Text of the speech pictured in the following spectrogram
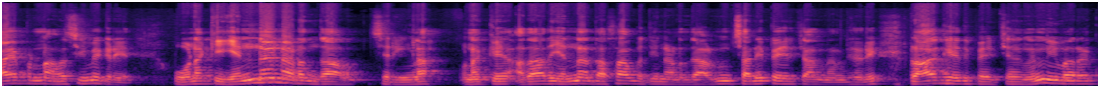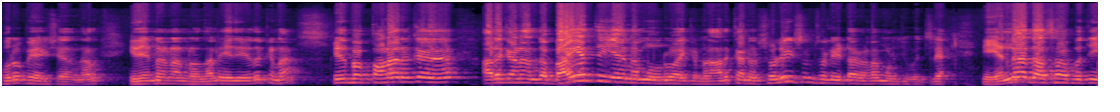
பயப்படணும் அவசியமே கிடையாது. உனக்கு என்ன நடந்தாலும் சரிங்களா? உனக்கு அதாவது என்ன தசாபதி நடந்தாலும் சனி பயிற்சியாக இருந்தாலும் சரி ராகேது பயிற்சியாக இருந்தாலும் நீ வர குரு பயிற்சியாக இருந்தாலும் இது என்ன நடந்தாலும் இது எதுக்குன்னா இது இப்போ பலருக்கு அதுக்கான அந்த பயத்தை ஏன் நம்ம உருவாக்கணும்? அதுக்கான சொல்யூஷன் சொல்லிட்டா வேலை முடிஞ்சு போச்சு இல்லையா? நீ என்ன தசாபதி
